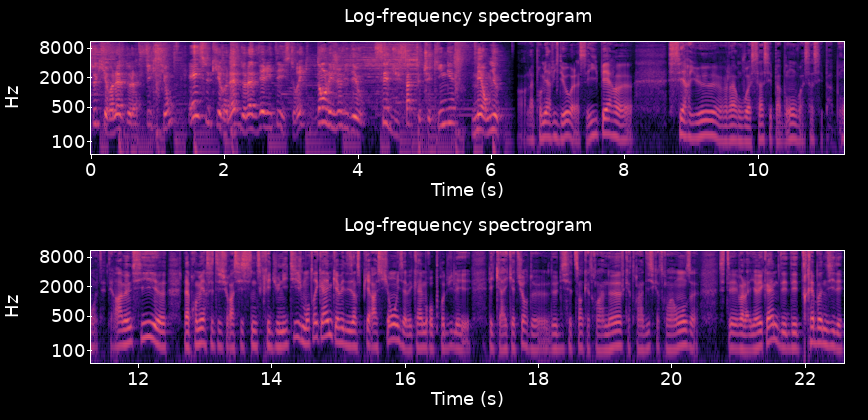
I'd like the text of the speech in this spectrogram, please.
ce qui relève de la fiction et ce qui relève de la vérité historique dans les jeux vidéo. C'est du fact-checking, mais en mieux. Alors, la première vidéo, voilà, c'est hyper, euh, sérieux. Voilà, on voit ça, c'est pas bon, on voit ça, c'est pas bon, etc. Même si la première c'était sur Assassin's Creed Unity, je montrais quand même qu'il y avait des inspirations. Ils avaient quand même reproduit les, les caricatures de, de, 1789, 90, 91. C'était voilà, il y avait quand même des, très bonnes idées.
